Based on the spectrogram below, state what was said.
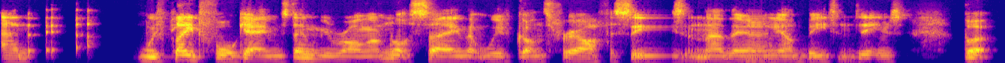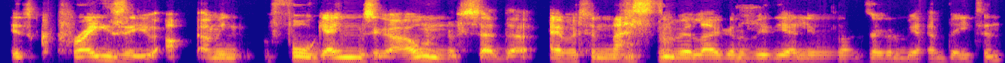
And we've played four games. Don't get me wrong. I'm not saying that we've gone through half a season. They're the only unbeaten teams, but it's crazy. I mean, four games ago, I wouldn't have said that Everton and Aston Villa are going to be the only ones that are going to be unbeaten.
